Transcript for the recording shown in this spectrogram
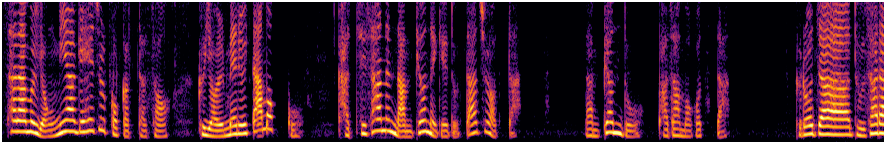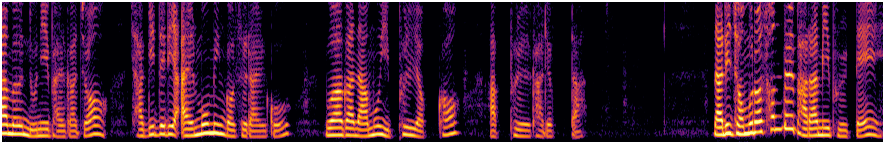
사람을 영리하게 해줄 것 같아서 그 열매를 따먹고 같이 사는 남편에게도 따주었다. 남편도 받아 먹었다. 그러자 두 사람은 눈이 밝아져 자기들이 알몸인 것을 알고 무화과 나무 잎을 엮어 앞을 가렸다. 날이 저물어 선들 바람이 불 때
